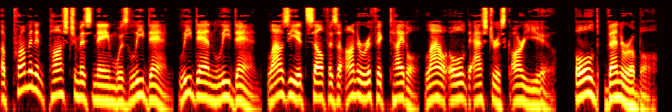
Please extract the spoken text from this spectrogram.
A prominent posthumous name was Li Dan, Li Dan Li Dan. Laozi itself is a honorific title, Lao old Asterisk ru, old, venerable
